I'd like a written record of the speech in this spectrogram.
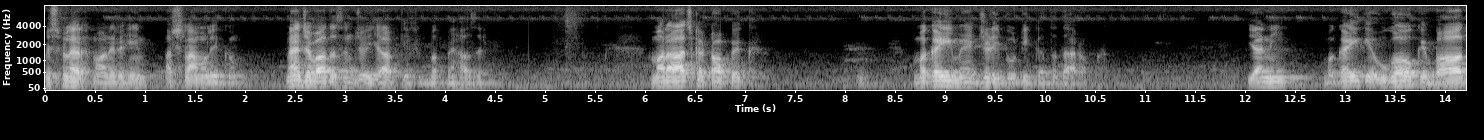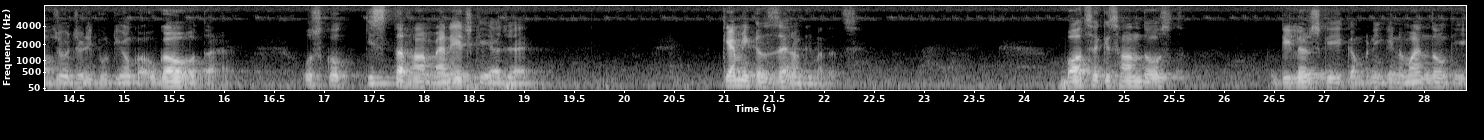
बिसमीम अस्सलाम वालेकुम मैं जवाद हसन जोइया आपकी खिदमत में हाजिर। हमारा आज का टॉपिक, मकई में जड़ी बूटी का तदारक। यानी मकई के उगाव के बाद जो जड़ी बूटियों का उगाव होता है, उसको किस तरह मैनेज किया जाए, केमिकल जहरों की मदद से। बहुत से किसान दोस्त, डीलर्स की, कंपनी की नुमाइंदों की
